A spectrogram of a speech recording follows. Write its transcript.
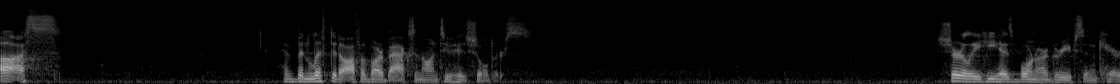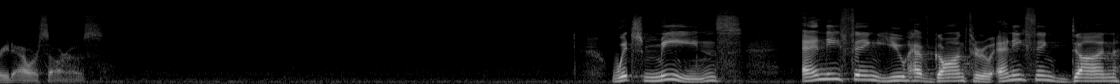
us have been lifted off of our backs and onto his shoulders. Surely he has borne our griefs and carried our sorrows. Which means anything you have gone through, anything done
